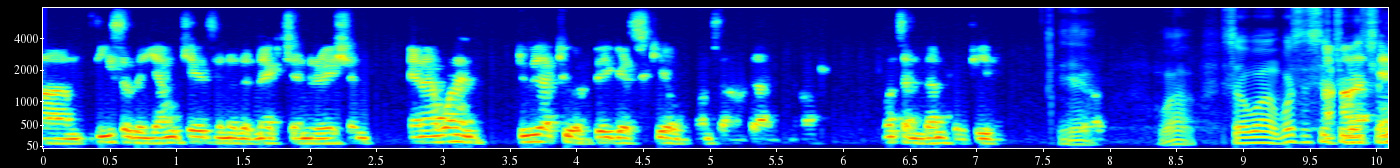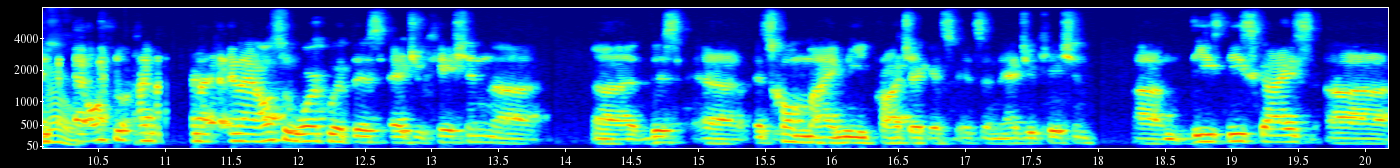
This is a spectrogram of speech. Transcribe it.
Um, these are the young kids, you know, the next generation, and I want to do that to a bigger scale once I'm done. You know? Once I'm done competing. Yeah. Wow. So uh, what's the Uh, situation and now? I also and I, and I also work with this education. Uh, this uh, it's called My Me Project. It's it's an education. Um, these these guys uh,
